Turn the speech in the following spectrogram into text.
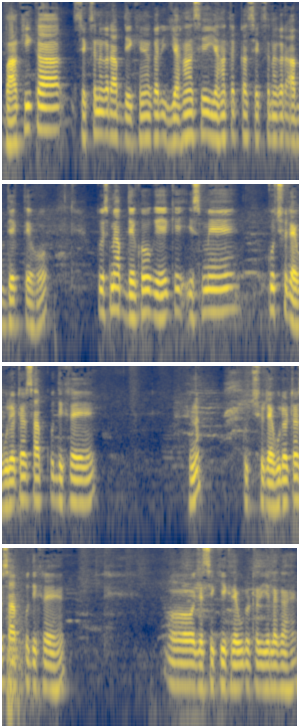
बाकी का सेक्शन अगर आप देखें, अगर यहाँ से यहाँ तक का सेक्शन अगर आप देखते हो तो इसमें आप देखोगे कि इसमें कुछ रेगुलेटर्स आपको दिख रहे हैं, है ना? कुछ रेगुलेटर्स आपको दिख रहे हैं। और जैसे कि एक रेगुलेटर ये लगा है,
